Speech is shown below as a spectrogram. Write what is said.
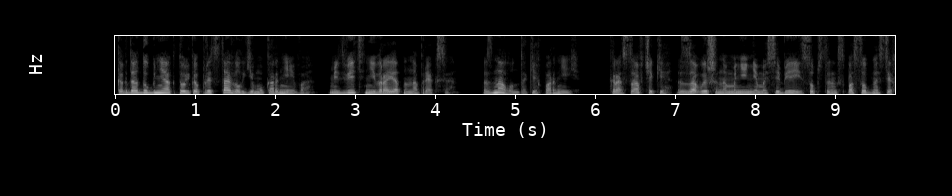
Когда Дубняк только представил ему Корнеева, медведь невероятно напрягся. Знал он таких парней. Красавчики с завышенным мнением о себе и собственных способностях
